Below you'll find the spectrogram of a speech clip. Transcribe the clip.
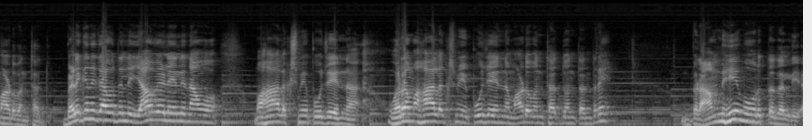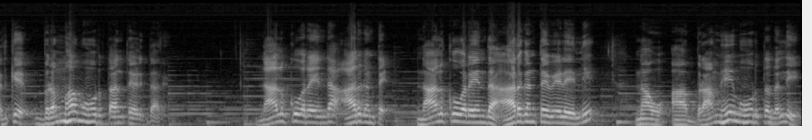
ಮಾಡುವಂಥದ್ದು. ಬೆಳಗಿನ ಜಾವದಲ್ಲಿ ಯಾವ ವೇಳೆಯಲ್ಲಿ ನಾವು ಮಹಾಲಕ್ಷ್ಮಿ ಪೂಜೆಯನ್ನು, ವರಮಹಾಲಕ್ಷ್ಮಿ ಪೂಜೆಯನ್ನು ಮಾಡುವಂಥದ್ದು ಅಂತಂದರೆ ಬ್ರಾಹ್ಮಿ ಮುಹೂರ್ತದಲ್ಲಿ, ಅದಕ್ಕೆ ಬ್ರಹ್ಮ ಮುಹೂರ್ತ ಅಂತ ಹೇಳಿದ್ದಾರೆ. ನಾಲ್ಕೂವರೆಯಿಂದ ಆರು ಗಂಟೆ. ನಾಲ್ಕೂವರೆಯಿಂದ ಆರು ಗಂಟೆ ವೇಳೆಯಲ್ಲಿ ನಾವು ಆ ಬ್ರಾಹ್ಮಿ ಮುಹೂರ್ತದಲ್ಲಿ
